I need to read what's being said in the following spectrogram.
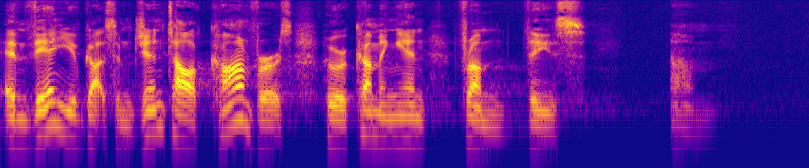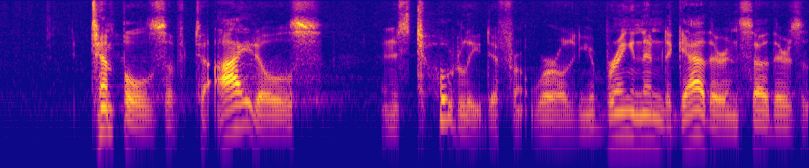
and then you've got some Gentile converts who are coming in from these um, temples of to idols, and it's totally different world. And you're bringing them together, and so there's a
